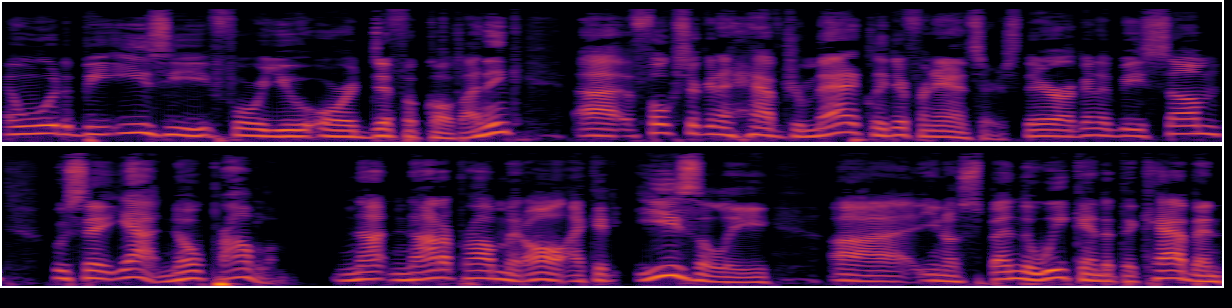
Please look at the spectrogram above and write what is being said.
And would it be easy for you or difficult? I think uh, folks are going to have dramatically different answers. There are going to be some who say, yeah, no problem. Not not a problem at all. I could easily, uh, you know, spend the weekend at the cabin.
